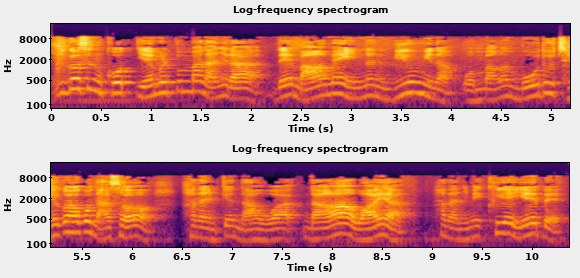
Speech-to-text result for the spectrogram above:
이것은 곧 예물뿐만 아니라 내 마음에 있는 미움이나 원망은 모두 제거하고 나서 하나님께 나와, 나와야 하나님이 그의 예배,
